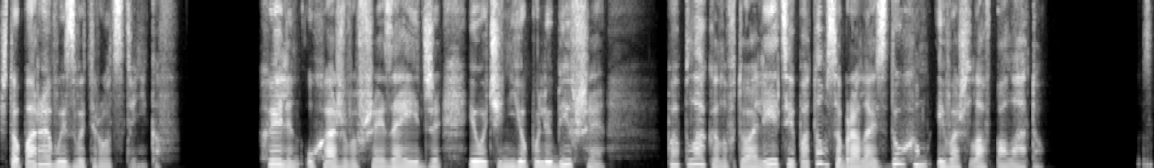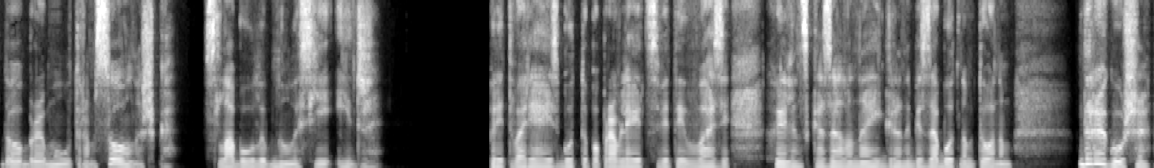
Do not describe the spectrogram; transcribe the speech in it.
что пора вызвать родственников. Хелен, ухаживавшая за Иджи и очень ее полюбившая, поплакала в туалете, потом собралась с духом и вошла в палату. «С добрым утром, солнышко!» — слабо улыбнулась ей Иджи. Притворяясь, будто поправляет цветы в вазе, Хелен сказала наигранно беззаботным тоном, «Дорогуша,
